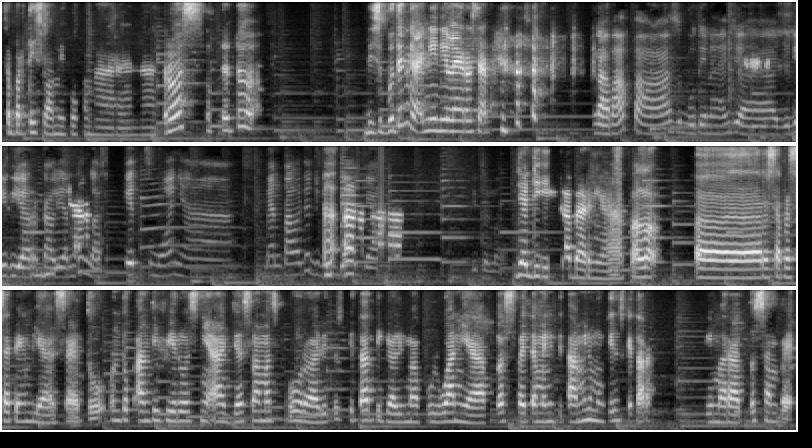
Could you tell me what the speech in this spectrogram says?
Seperti suamiku kemarin. Nah terus waktu itu disebutin nggak ini nilai resepnya nggak apa-apa sebutin aja. Jadi biar kalian tuh nggak sakit semuanya. Mentalnya juga jaga gitu loh. Jadi kabarnya kalau uh, resep-resep yang biasa itu untuk antivirusnya aja selama 10 hari itu sekitar 350-an ya plus vitamin-vitamin mungkin sekitar 500 sampai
